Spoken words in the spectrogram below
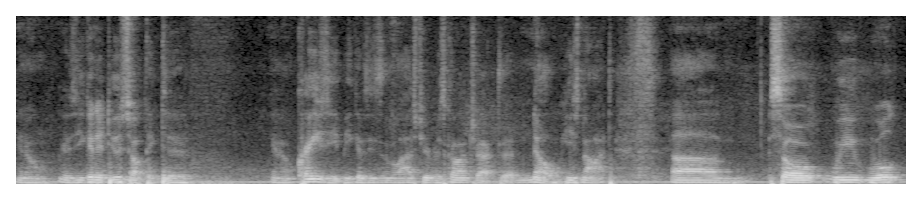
you know, is he gonna do something to, you know, crazy because he's in the last year of his contract? Uh, no, he's not. Um, so we will,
